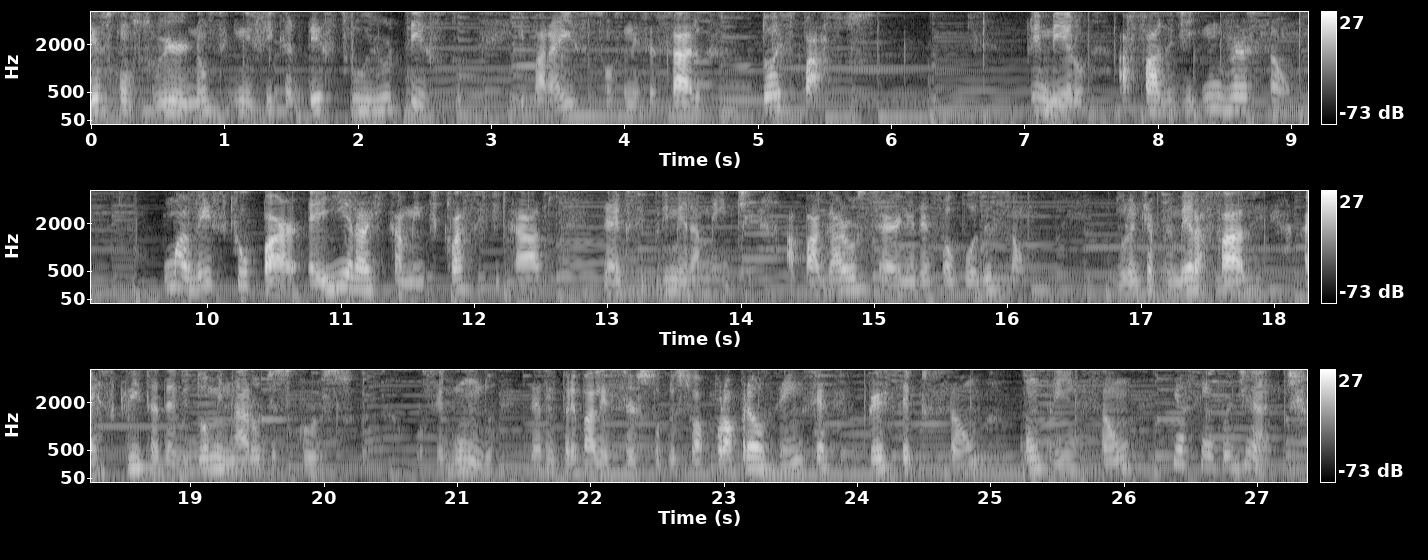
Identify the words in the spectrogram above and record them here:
desconstruir não significa destruir o texto, e para isso são necessários dois passos. Primeiro, a fase de inversão. Uma vez que o par é hierarquicamente classificado, deve-se primeiramente apagar o cerne dessa oposição. Durante a primeira fase, a escrita deve dominar o discurso. O segundo deve prevalecer sobre sua própria ausência, percepção, compreensão e assim por diante.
